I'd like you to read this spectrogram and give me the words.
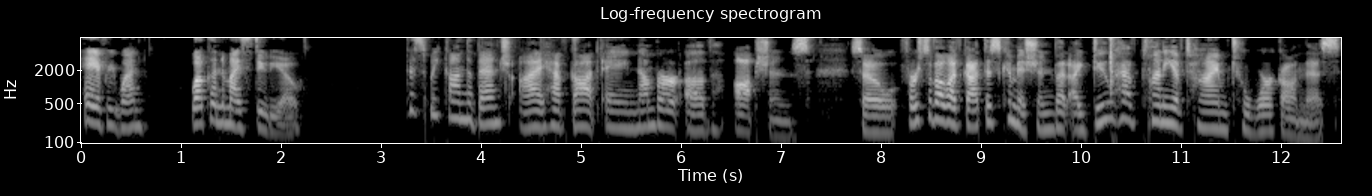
Hey everyone, welcome to my studio. This week on the bench, I have got a number of options. So first of all, I've got this commission, but I do have plenty of time to work on this.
